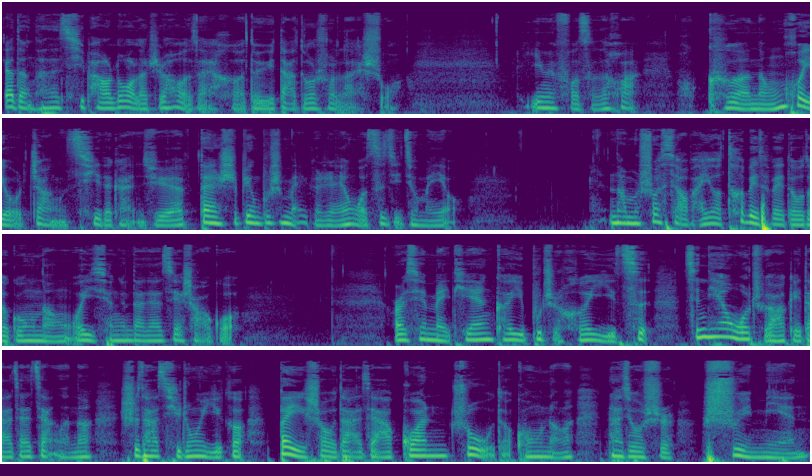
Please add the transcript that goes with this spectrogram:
要等它的气泡落了之后再喝。对于大多数来说，因为否则的话可能会有胀气的感觉，但是并不是每个人，我自己就没有。那么说，小白有特别特别多的功能，我以前跟大家介绍过，而且每天可以不止喝一次。今天我主要给大家讲的呢，是它其中一个备受大家关注的功能，那就是睡眠。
